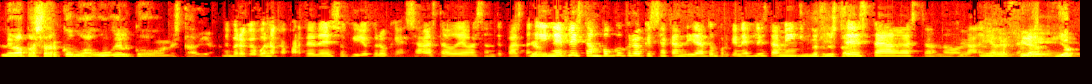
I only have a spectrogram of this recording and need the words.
le va a pasar como a Google con Stadia. No, pero que bueno, que aparte de eso, que yo creo que se ha gastado ya bastante pasta. Y Netflix tampoco creo que sea candidato, porque Netflix también Netflix está. se está gastando la. Mira, yo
